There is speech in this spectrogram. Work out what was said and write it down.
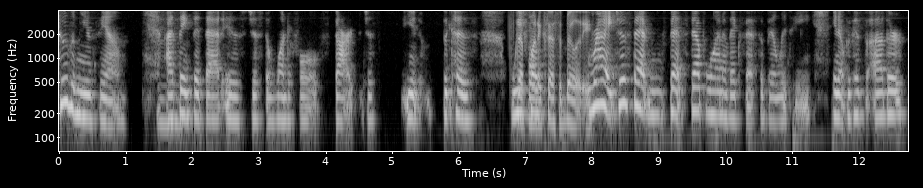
to the museum. Mm-hmm. I think that that is just a wonderful start. Just you know, because step one accessibility. Right, just that that step one of accessibility. You know, because other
